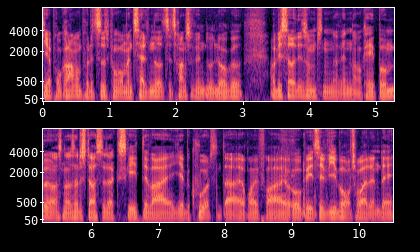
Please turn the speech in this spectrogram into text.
de her programmer på det tidspunkt, hvor man talte ned til transfervinduet lukket. Og vi sad ligesom sådan og ventede, okay, bombe og sådan noget. Så det største, der skete, det var øh, Jeppe Kurt, der røg fra OB øh, til Viborg, tror jeg, den dag.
